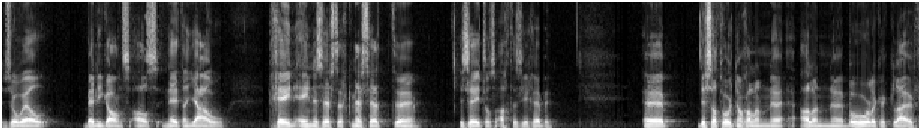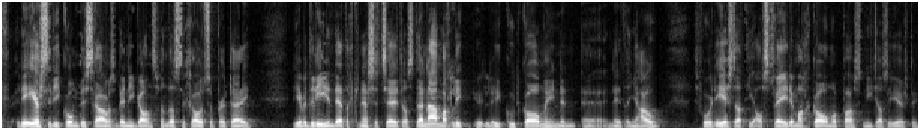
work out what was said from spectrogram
zowel Benny Gans als Netanyahu geen 61 Knesset-zetels achter zich hebben. Dus dat wordt nogal een, al een behoorlijke kluif. De eerste die komt is trouwens Benny Gans, want dat is de grootste partij. Die hebben 33 Knesset-zetels. Daarna mag Likud komen in de uh. Het is voor het eerst dat hij als tweede mag komen pas, niet als eerste.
